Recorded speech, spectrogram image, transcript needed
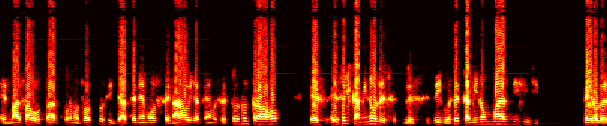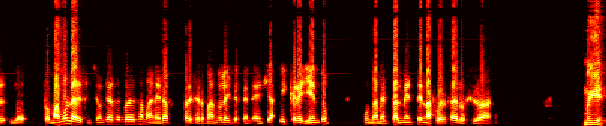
en, masa a votar por nosotros y ya tenemos Senado, ya tenemos esto. Es un trabajo, es, es el camino, les, les digo, es el camino más difícil pero lo, tomamos la decisión de hacerlo de esa manera, preservando la independencia y creyendo fundamentalmente en la fuerza de los ciudadanos. Muy bien.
